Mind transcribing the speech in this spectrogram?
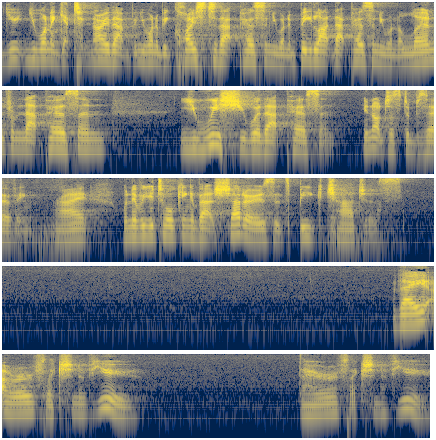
you, you want to get to know that, but you want to be close to that person. You want to be like that person. You want to learn from that person. You wish you were that person. You're not just observing, right? Whenever you're talking about shadows, it's big charges. They are a reflection of you. They are a reflection of you.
